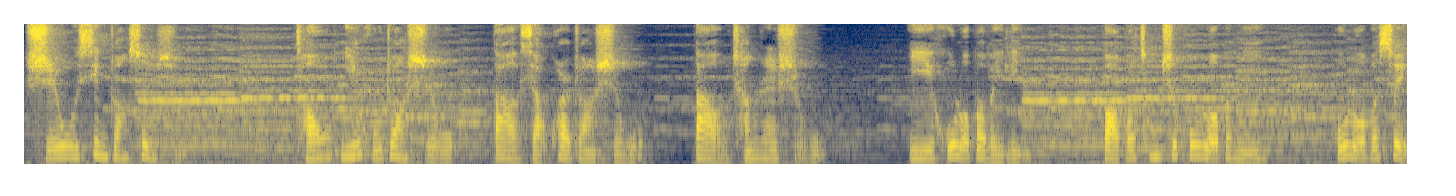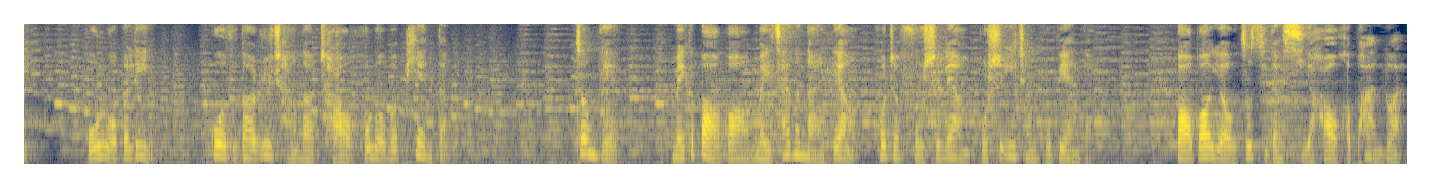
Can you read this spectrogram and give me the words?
食物性状顺序，从泥糊状食物到小块状食物，到成人食物。以胡萝卜为例，宝宝从吃胡萝卜泥、胡萝卜碎、胡萝卜粒，过渡到日常的炒胡萝卜片等。重点，每个宝宝每餐的奶量或者辅食量不是一成不变的，宝宝有自己的喜好和判断，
